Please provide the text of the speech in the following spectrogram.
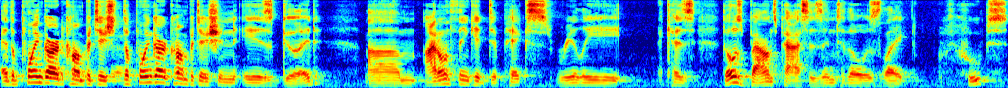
And the point guard competition, the point guard competition is good. Um, I don't think it depicts really because those bounce passes into those like hoops,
